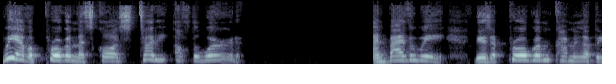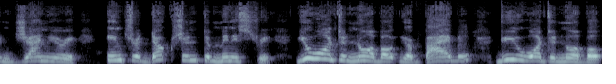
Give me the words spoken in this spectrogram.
We have a program that's called Study of the Word. And by the way, there's a program coming up in January, Introduction to Ministry. You want to know about your Bible? Do you want to know about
